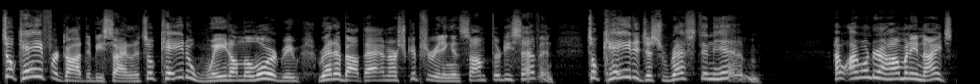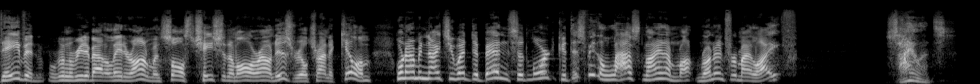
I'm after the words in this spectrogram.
It's okay for God to be silent. It's okay to wait on the Lord. We read about that in our scripture reading in Psalm 37. It's okay to just rest in Him. I, I wonder how many nights David, we're going to read about it later on when Saul's chasing him all around Israel trying to kill him. Wonder how many nights he went to bed and said, Lord, could this be the last night I'm not running for my life? Silence.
